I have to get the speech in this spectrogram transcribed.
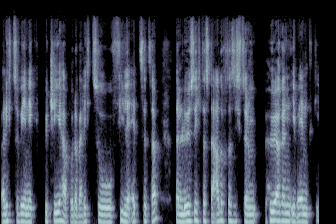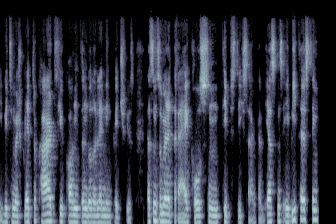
weil ich zu wenig Budget habe oder weil ich zu viele Adsets habe, dann löse ich das dadurch, dass ich zu einem höheren Event gehe, wie zum Beispiel Add to Card, View Content oder Landing Page Views. Das sind so meine drei großen Tipps, die ich sagen kann. Erstens A-B-Testing,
